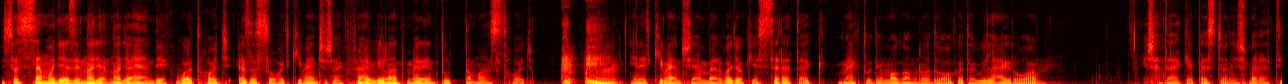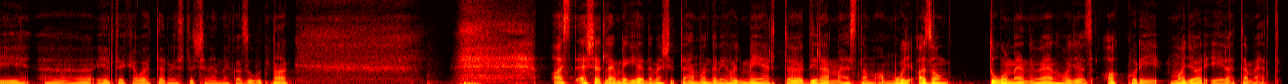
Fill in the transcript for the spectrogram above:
És azt hiszem, hogy ez egy nagy, nagy ajándék volt, hogy ez a szó, hogy kíváncsiság felvillant, mert én tudtam azt, hogy én egy kíváncsi ember vagyok, és szeretek megtudni magamról dolgokat a világról. És hát elképesztően ismereti uh, értéke volt természetesen ennek az útnak. Azt esetleg még érdemes itt elmondani, hogy miért dilemmáztam amúgy, azon túlmenően, hogy az akkori magyar életemet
